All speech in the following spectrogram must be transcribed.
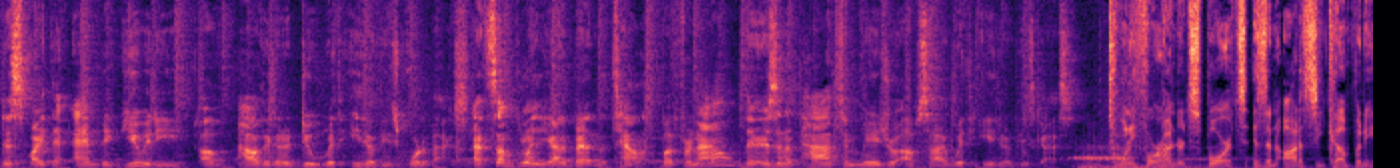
despite the ambiguity of how they're going to do with either of these quarterbacks. At some point, you got to bet on the talent. But for now, there isn't a path to major upside with either of these guys. 2400 Sports is an Audacy company.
